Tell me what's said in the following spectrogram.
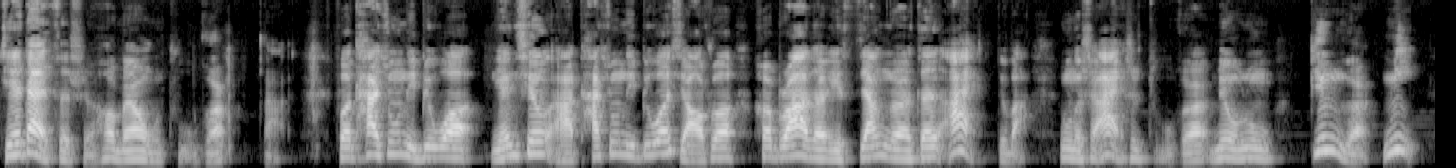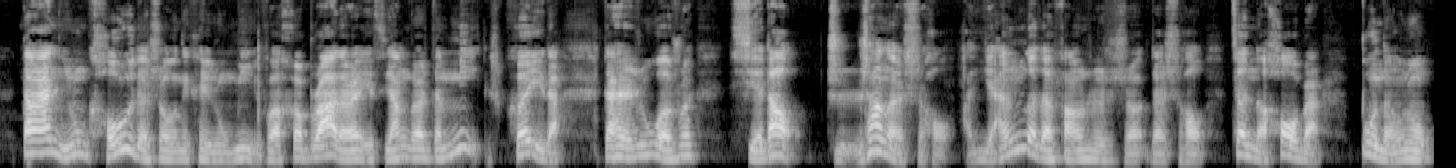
接代词时后边要用主格啊，说他兄弟比我年轻啊，他兄弟比我小，说 Her brother is younger than I，对吧？用的是 I 是主格，没有用宾格 me。当然，你用口语的时候，你可以用 me，说 her brother is younger than me 是可以的。但是如果说写到纸上的时候啊，严格的方式时的时候，真的后边不能用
